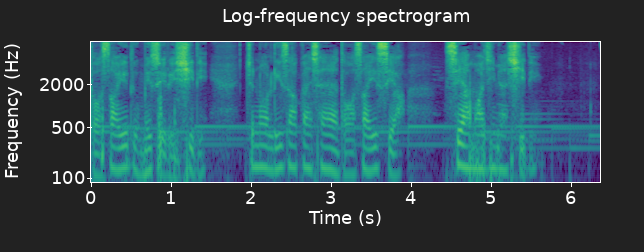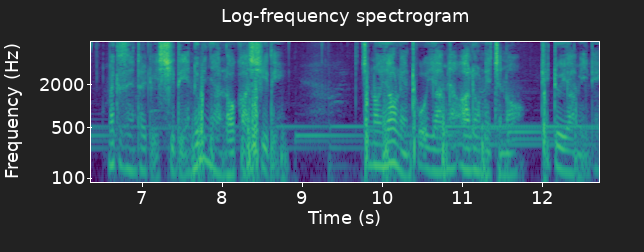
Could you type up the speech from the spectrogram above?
သောစာရေးသူမိတ်ဆွေတွေရှိသည်ကျွန်တော်လေးစားကန်ဆန်းရသောစာရေးဆရာဆရာမကြီးများရှိသည်မဂ္ဂဇင်းတိုက်တွေရှိသည်အနုပညာလောကရှိသည်ကျွန်တော်ရောက်လင်ထိုအရာများအားလုံးနဲ့ကျွန်တော်ထိတွေ့ရမည်လေ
